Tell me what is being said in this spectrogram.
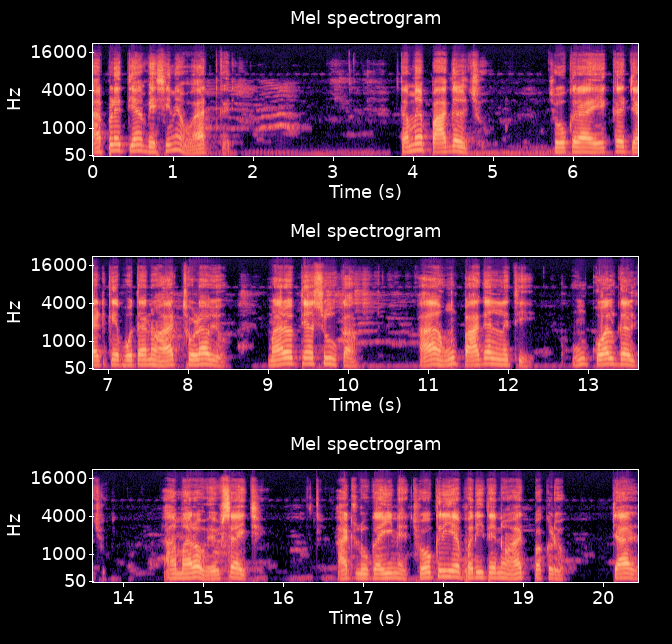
આપણે ત્યાં બેસીને વાત કરી. તમે પાગલ છો. છોકરાએ એક જ ઝાટકે પોતાનો હાથ છોડાવ્યો. મારો ત્યાં શું કામ? હા, હું પાગલ નથી. હું કોલ ગર્લ છું. આ મારો વ્યવસાય છે. આટલું કહીને છોકરીએ ફરી તેનો હાથ પકડ્યો. ચાલ,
